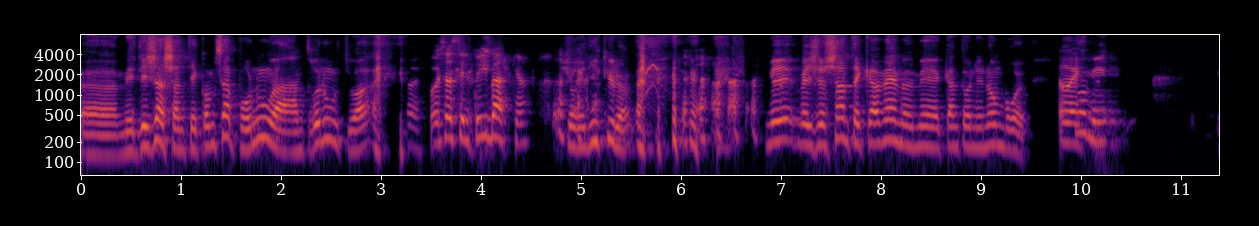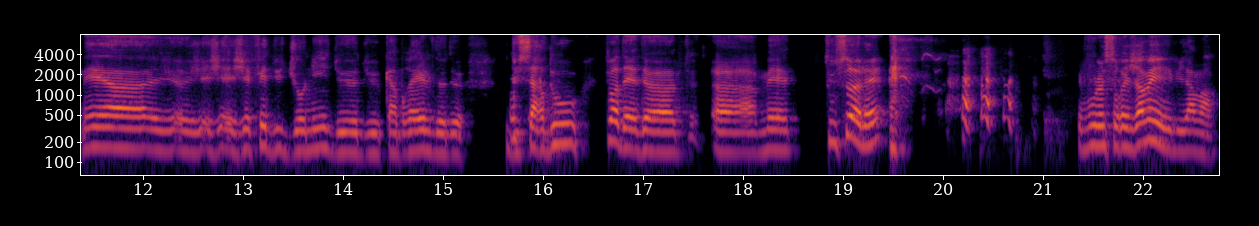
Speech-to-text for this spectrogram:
euh, mais déjà chanter comme ça, pour nous, entre nous, tu vois. Ouais, ça, c'est le Pays Basque. Hein. C'est ridicule. mais, mais je chante quand même, mais quand on est nombreux. Ouais. Non, mais mais euh, j'ai fait du Johnny, du, du Cabrel, de, de, du Sardou, toi, de, de euh, mais tout seul. Hein Vous ne le saurez jamais, évidemment.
